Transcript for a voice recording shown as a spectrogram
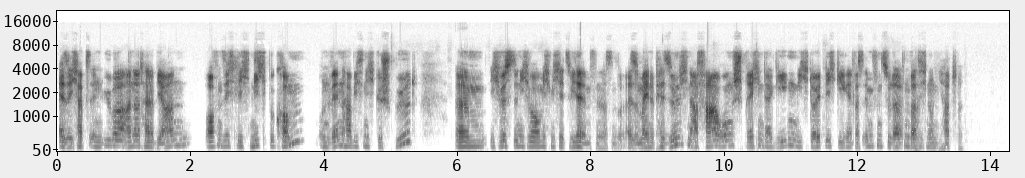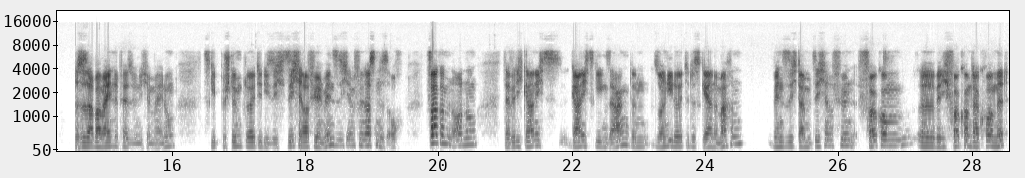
also ich habe es in über anderthalb Jahren offensichtlich nicht bekommen und wenn, habe ich es nicht gespürt. Ähm, ich wüsste nicht, warum ich mich jetzt wieder impfen lassen soll. Also meine persönlichen Erfahrungen sprechen dagegen, mich deutlich gegen etwas impfen zu lassen, was ich noch nie hatte. Das ist aber meine persönliche Meinung. Es gibt bestimmt Leute, die sich sicherer fühlen, wenn sie sich impfen lassen. Das ist auch vollkommen in Ordnung. Da will ich gar nichts, gar nichts gegen sagen. Dann sollen die Leute das gerne machen wenn sie sich damit sicherer fühlen, vollkommen, äh, bin ich vollkommen d'accord mit.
